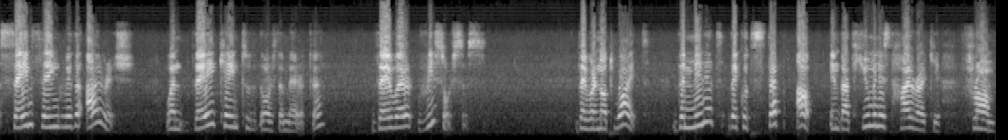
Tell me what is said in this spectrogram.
Same thing with the Irish. When they came to North America, they were resources. They were not white. The minute they could step up in that humanist hierarchy from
